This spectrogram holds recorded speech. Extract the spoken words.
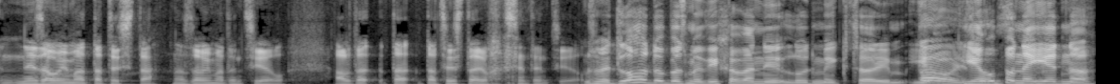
nezaujíma tá cesta, nás zaujíma ten cieľ. Ale tá, tá, tá cesta je vlastne ten cieľ. Sme dlhodobo sme vychovaní ľuďmi, ktorým je, je úplne jedno,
